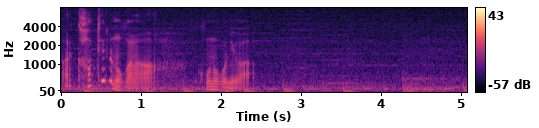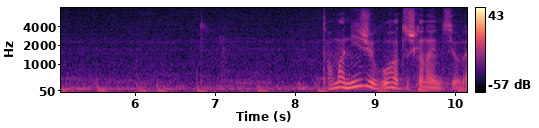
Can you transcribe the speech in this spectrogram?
あれ勝てるのかな？この子には。弾25発しかないんですよね。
